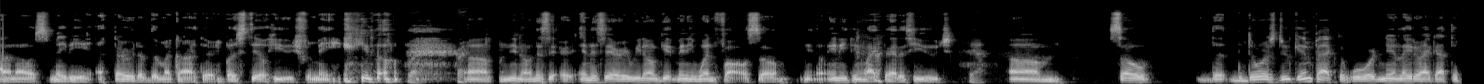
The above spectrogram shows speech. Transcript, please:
I don't know it's maybe a third of the MacArthur, but it's still huge for me. You know, right, right. Um, you know in this in this area we don't get many windfalls, so you know anything like that is huge. Yeah. Um, so the the Doris Duke Impact Award, and then later I got the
